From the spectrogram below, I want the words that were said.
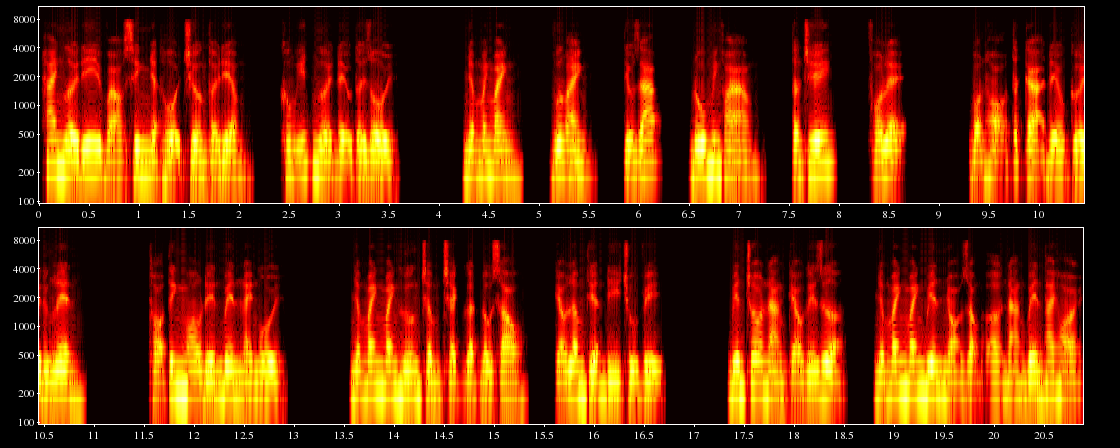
Hai người đi vào sinh nhật hội trường thời điểm, không ít người đều tới rồi. Nhậm manh manh, vương ảnh, tiểu giáp, đỗ minh phàm, tần trí, phó lệ. Bọn họ tất cả đều cười đứng lên. Thọ tinh mau đến bên này ngồi. Nhậm manh manh hướng trầm trạch gật đầu sau, kéo Lâm Thiển đi chủ vị. Biên cho nàng kéo ghế dựa, nhậm manh manh biên nhỏ giọng ở nàng bên thay hỏi,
